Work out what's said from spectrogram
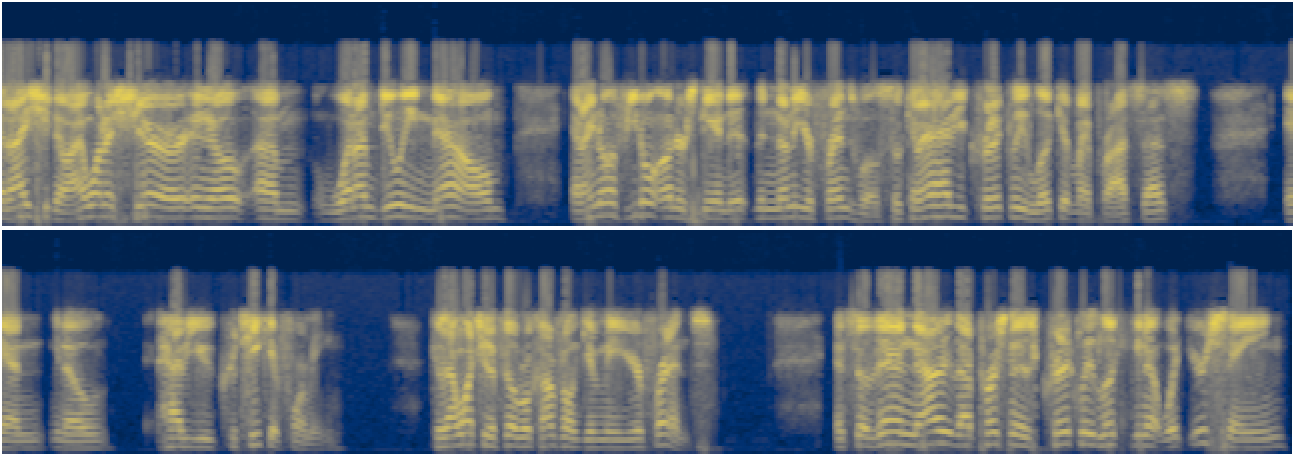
that i should know? I want to share you know um, what i'm doing now and i know if you don't understand it then none of your friends will. So can i have you critically look at my process and you know have you critique it for me? Because i want you to feel real comfortable giving me your friends And so then now that person is critically looking at what you're saying,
